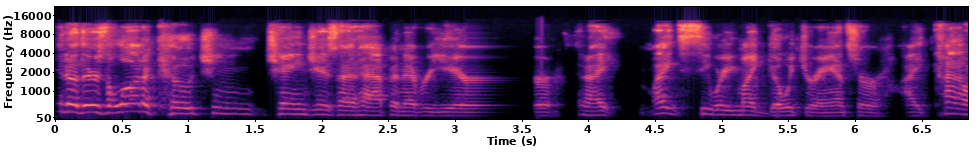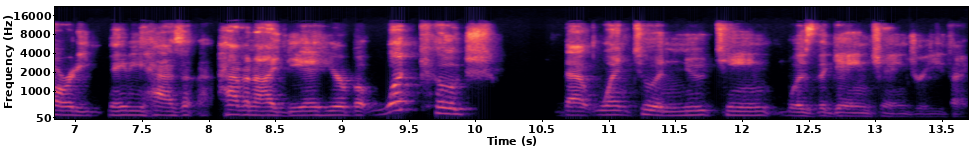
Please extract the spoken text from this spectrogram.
You know, there's a lot of coaching changes that happen every year. And I might see where you might go with your answer. I kind of already maybe has have an idea here, but what coach that went to a new team was the game changer, you think?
